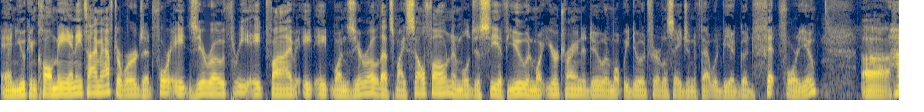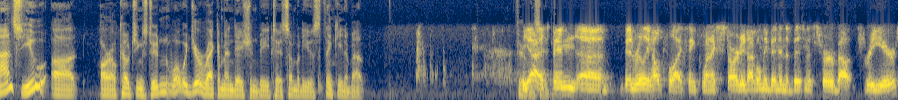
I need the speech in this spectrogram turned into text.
And you can call me anytime afterwards at 480-385-8810. That's my cell phone, and we'll just see if you and what you're trying to do and what we do at Fearless Agent, if that would be a good fit for you. Uh, Hans, you uh, are a coaching student. What would your recommendation be to somebody who's thinking about Fearless Yeah, Agent? it's been uh, been really helpful. I think when I started, I've only been in the business for about three years,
